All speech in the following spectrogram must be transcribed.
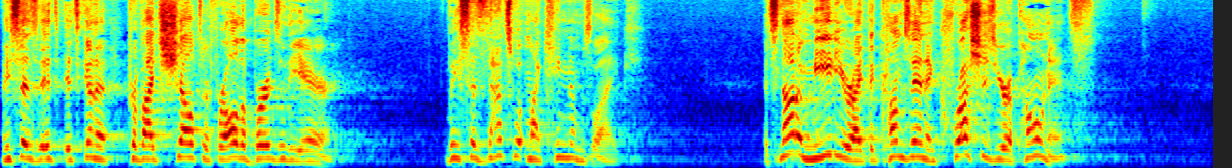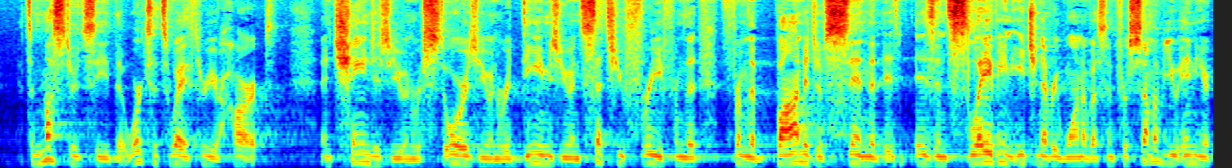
And he says it's, it's going to provide shelter for all the birds of the air. But he says that's what my kingdom's like. It's not a meteorite that comes in and crushes your opponents. It's a mustard seed that works its way through your heart and changes you and restores you and redeems you and sets you free from the, from the bondage of sin that is, is enslaving each and every one of us. And for some of you in here,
